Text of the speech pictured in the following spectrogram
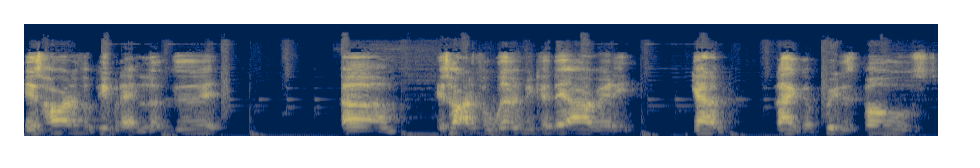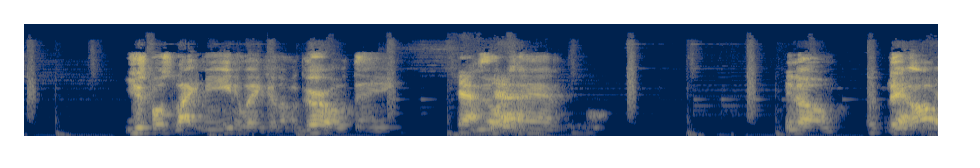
is harder for people that look good. Um, it's harder for women because they already got a like a predisposed you're supposed to like me anyway because I'm a girl thing. Yeah, You know what I'm saying? You know, they all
